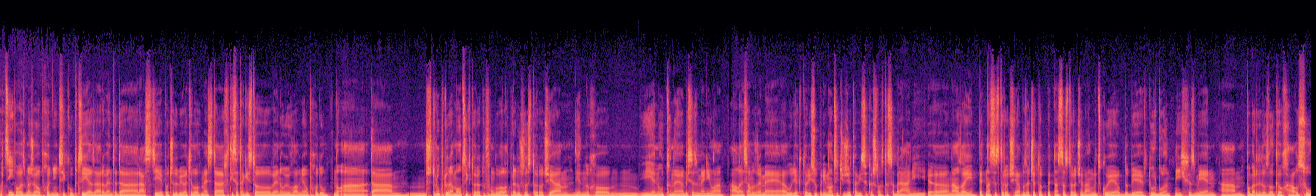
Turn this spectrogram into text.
Kupci? Po, povedzme, že obchodníci, kupci a zároveň teda rastie počet obyvateľov v mestách. Tí sa takisto venujú hlavne obchodu. No a tá mm, štruktúra moci, ktorá tu fungovala v predošlé storočia, jednoducho mm, je nutné, aby sa zmenila, ale samozrejme ľudia, ktorí sú pri moci, čiže tá vysoká šlachta sa bráni. E, naozaj 15. storočie alebo začiatok 15. storočia v Anglicku je obdobie turbulentných zmien a pomerne dosť veľkého chaosu,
